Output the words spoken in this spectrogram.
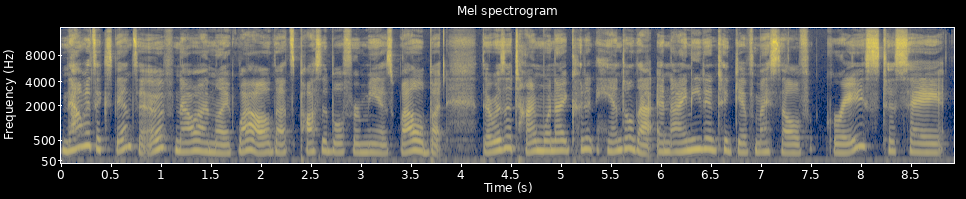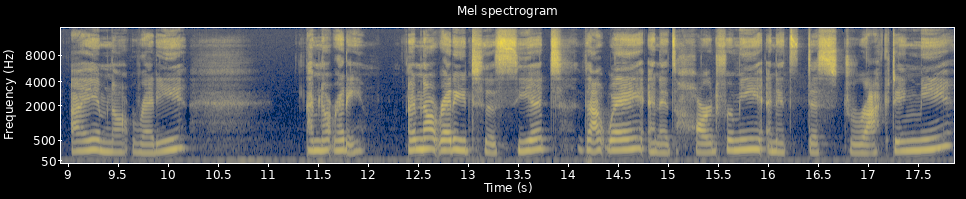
Now it's expansive. Now I'm like, wow, that's possible for me as well. But there was a time when I couldn't handle that. And I needed to give myself grace to say, I am not ready. I'm not ready. I'm not ready to see it that way, and it's hard for me, and it's distracting me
